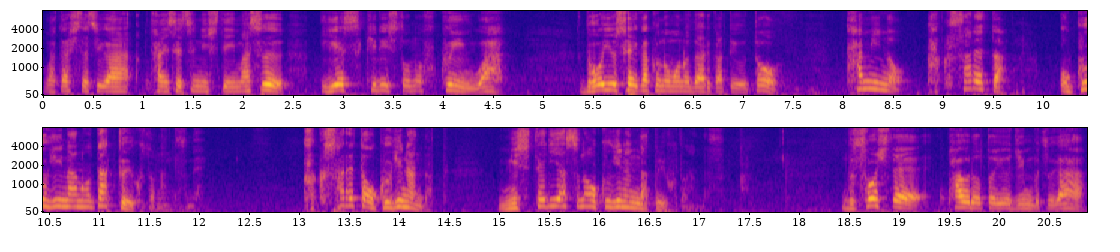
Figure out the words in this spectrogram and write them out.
私たちが大切にしていますイエス・キリストの福音はどういう性格のものであるかというと神の隠された奥義なのだということなんですね。隠された奥義なんだミステリアスな奥義なんだということなんです。でそうしてパウロという人物が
